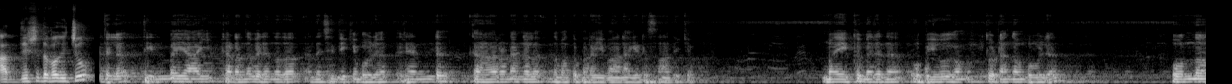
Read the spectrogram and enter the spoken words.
അധ്യക്ഷത വഹിച്ചു. ഇതിൽ തിന്മയായി കടന്നു വരുന്നത് എന്ന് ചിന്തിക്കുമ്പോൾ രണ്ട് കാരണങ്ങൾ നമുക്ക് പറയുവാനായിട്ട് സാധിക്കും. മയക്കുമരുന്ന് ഉപയോഗം തുടങ്ങുമ്പോൾ ഒന്ന്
